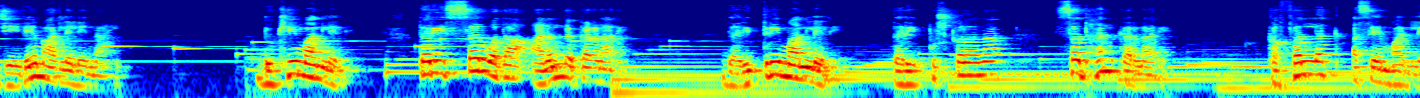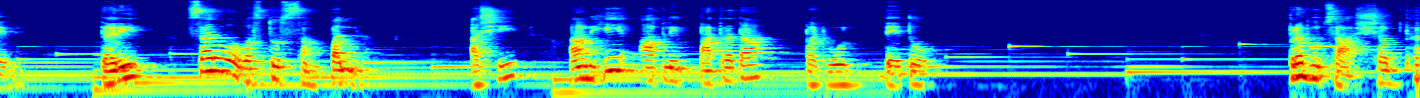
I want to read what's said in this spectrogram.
जीवे मारलेले नाही. दुखी मानलेले तरी सर्वदा आनंद करणारे. दरिद्री मानलेले तरी पुष्कळांना सधन करणारे. कफल्लक असे मानलेले तरी सर्व वस्तू संपन्न. अशी आम्ही आपली पात्रता पटवून देतो. प्रभूचा शब्द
